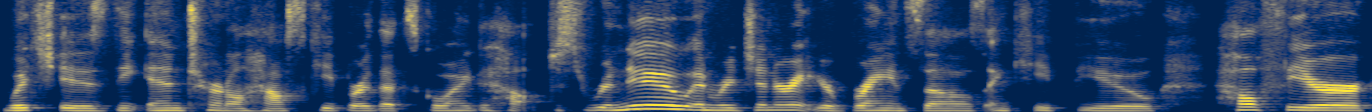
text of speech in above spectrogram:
which is the internal housekeeper that's going to help just renew and regenerate your brain cells and keep you healthier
